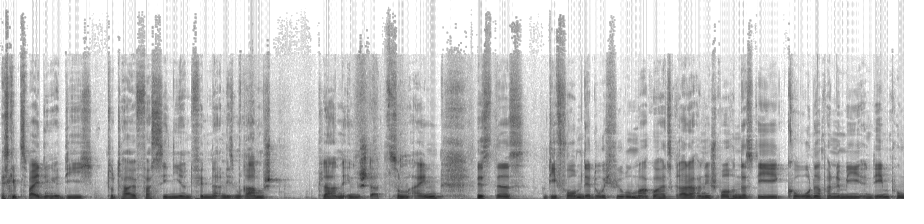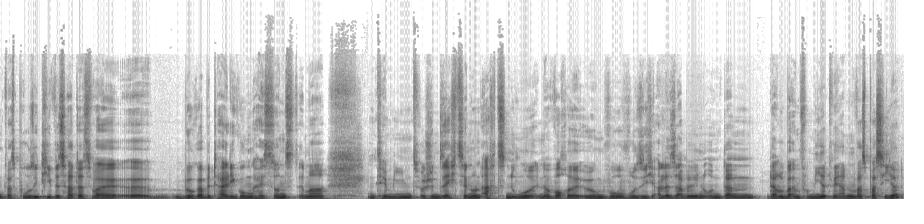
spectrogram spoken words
es gibt zwei Dinge, die ich total faszinierend finde an diesem Rahmenplan Innenstadt. Zum einen ist das die Form der Durchführung. Marco hat es gerade angesprochen, dass die Corona-Pandemie in dem Punkt was Positives hat, weil äh, Bürgerbeteiligung heißt sonst immer ein Termin zwischen 16 und 18 Uhr in der Woche irgendwo, wo sich alle sammeln und dann darüber informiert werden, was passiert.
